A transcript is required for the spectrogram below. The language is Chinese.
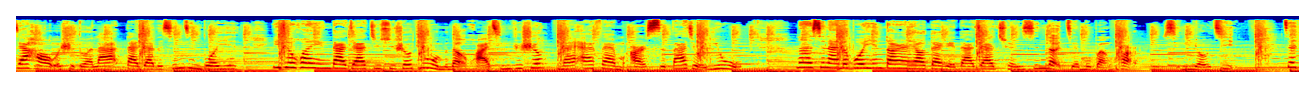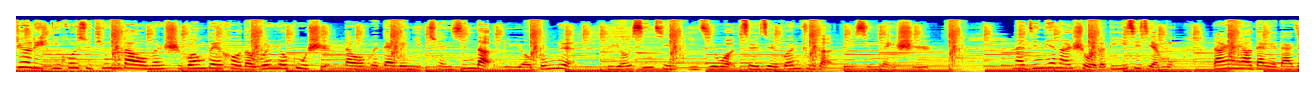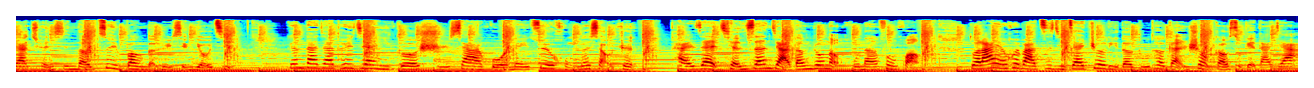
大家好，我是朵拉，大家的新晋播音，依旧欢迎大家继续收听我们的华清之声 My FM 二四八九一五。那新来的播音当然要带给大家全新的节目板块——旅行游记。在这里，你或许听不到我们时光背后的温柔故事，但我会带给你全新的旅游攻略、旅游心情，以及我最最关注的旅行美食。那今天呢，是我的第一期节目，当然要带给大家全新的最棒的旅行游记。跟大家推荐一个时下国内最红的小镇，排在前三甲当中的湖南凤凰。朵拉也会把自己在这里的独特感受告诉给大家。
